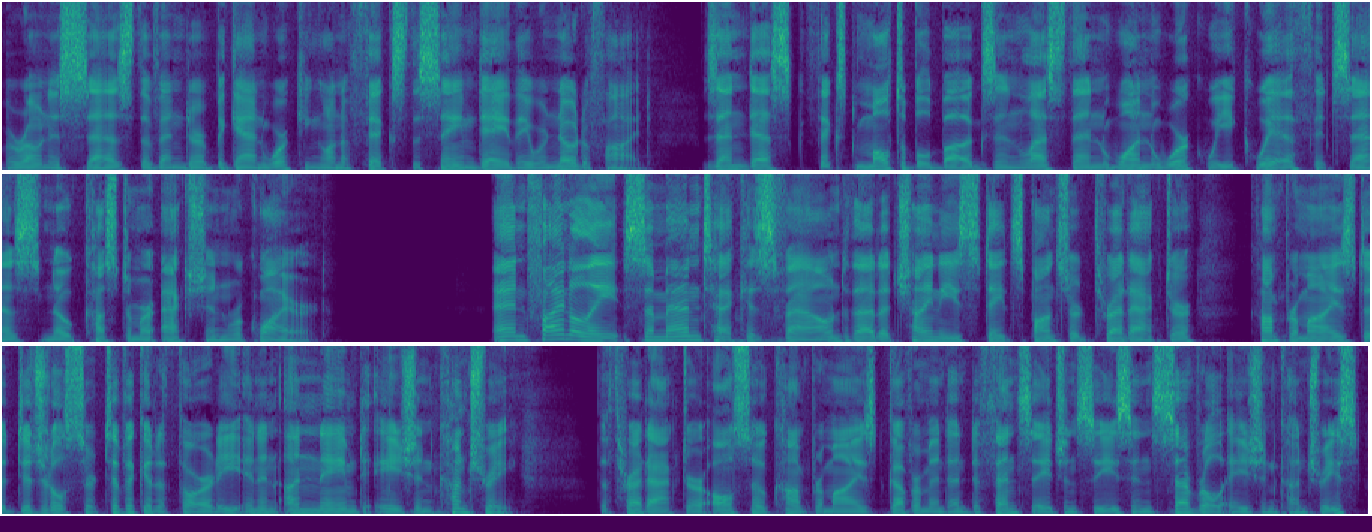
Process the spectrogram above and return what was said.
Varonis says the vendor began working on a fix the same day they were notified. Zendesk fixed multiple bugs in less than one work week with, it says, no customer action required. And finally, Symantec has found that a Chinese state sponsored threat actor compromised a digital certificate authority in an unnamed Asian country. The threat actor also compromised government and defense agencies in several Asian countries.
